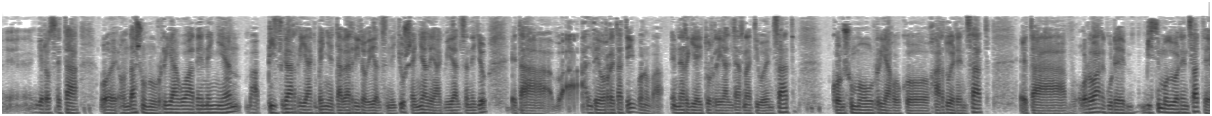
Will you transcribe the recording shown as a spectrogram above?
e, geroz eta ondasun urriagoa denean, ba, pizgarriak bain eta berriro bidaltzen ditu, seinaleak bidaltzen ditu, eta ba, alde horretatik, bueno, ba, energia iturri alternatiboentzat, konsumo urriagoko jarduerentzat eta oroar gure bizimoduarentzat e,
